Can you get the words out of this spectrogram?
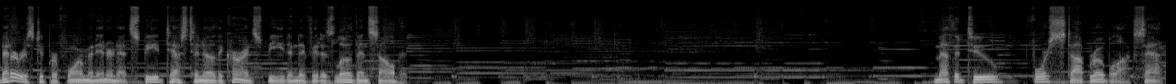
Better is to perform an internet speed test to know the current speed and if it is low then solve it. Method 2, Force Stop Roblox app.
